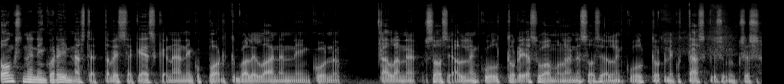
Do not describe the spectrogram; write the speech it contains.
onko ne niin kuin rinnastettavissa keskenään niin kuin portugalilainen niin kuin tällainen sosiaalinen kulttuuri ja suomalainen sosiaalinen kulttuuri niin kuin tässä kysymyksessä?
